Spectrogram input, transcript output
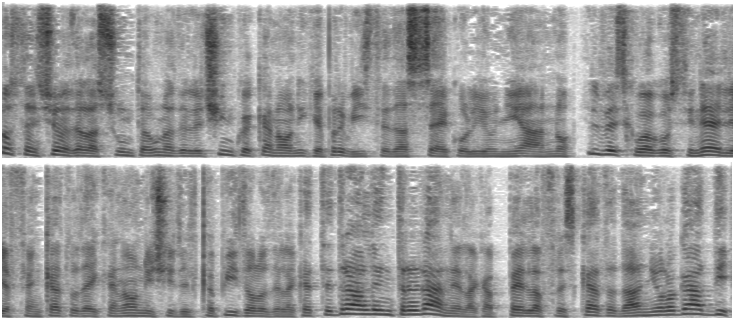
L'ostensione dell'assunta è una delle cinque canoniche previste da secoli ogni anno. Il vescovo Agostinelli, affiancato dai canonici del capitolo della cattedrale, entrerà nella cappella affrescata da Agnolo Gaddi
